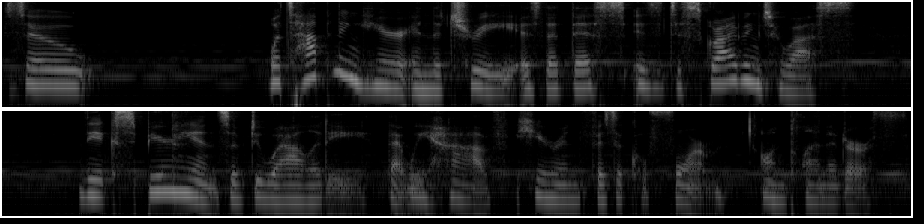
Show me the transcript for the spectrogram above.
So, what's happening here in the tree is that this is describing to us the experience of duality that we have here in physical form on planet Earth.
